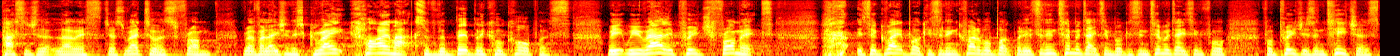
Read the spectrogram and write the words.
passage that Lois just read to us from Revelation, this great climax of the biblical corpus. We, we rarely preach from it it's a great book. It's an incredible book, but it's an intimidating book. It's intimidating for, for preachers and teachers.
